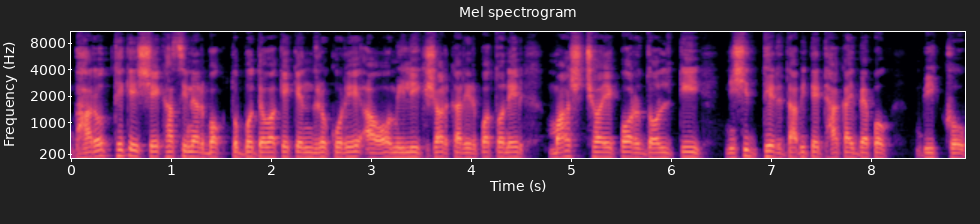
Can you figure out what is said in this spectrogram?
ভারত থেকে শেখ হাসিনার বক্তব্য দেওয়াকে কেন্দ্র করে আওয়ামী লীগ সরকারের পতনের মাস ছয়েক পর দলটি নিষিদ্ধের দাবিতে ঢাকায় ব্যাপক বিক্ষোভ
